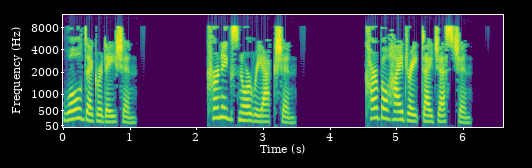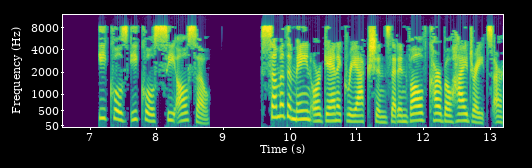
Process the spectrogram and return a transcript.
Wohl degradation Koenigs-Knorr reaction Carbohydrate digestion see also Some of the main organic reactions that involve carbohydrates are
